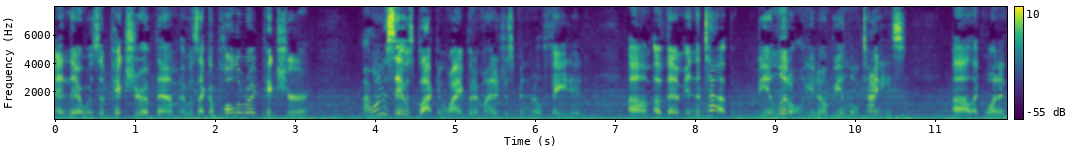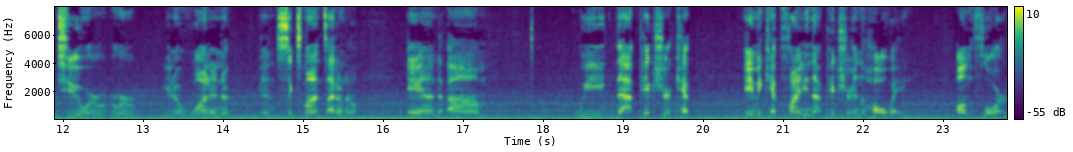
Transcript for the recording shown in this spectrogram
and there was a picture of them. It was like a Polaroid picture. I want to say it was black and white, but it might have just been real faded um, of them in the tub, being little, you know, being little tinies, uh, like one and two, or, or you know, one in a, in six months. I don't know. And um, we that picture kept Amy kept finding that picture in the hallway on the floor,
